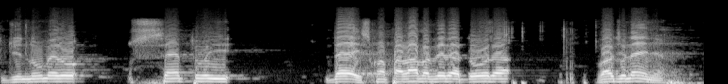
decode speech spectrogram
de número 110, com a palavra a vereadora Valdilênia.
